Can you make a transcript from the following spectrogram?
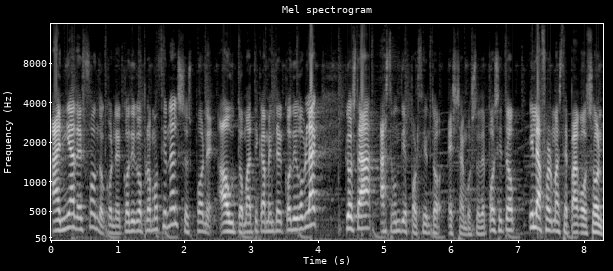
añades fondo con el código promocional, se os pone automáticamente el código Black, que os da hasta un 10% extra en vuestro depósito. Y las formas de pago son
